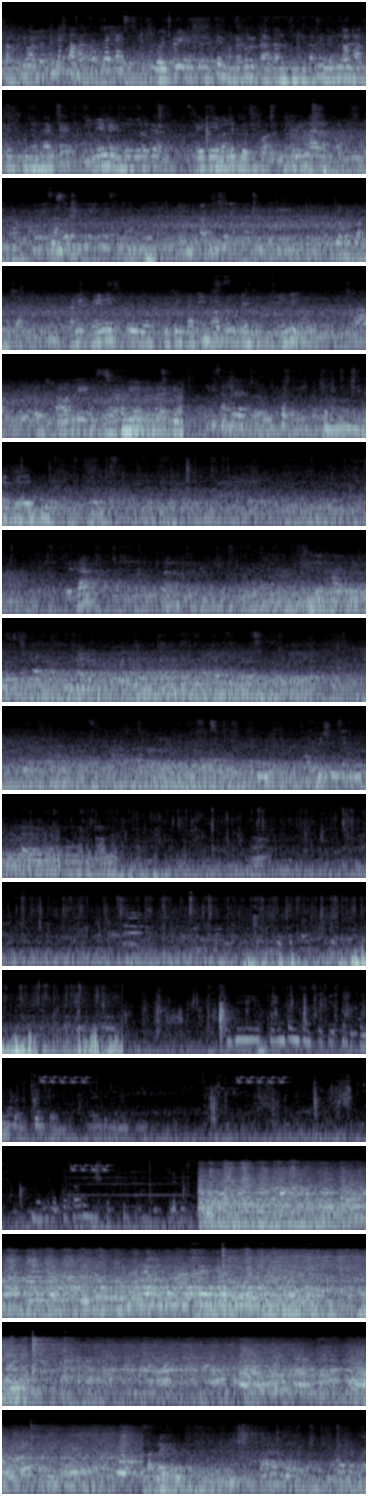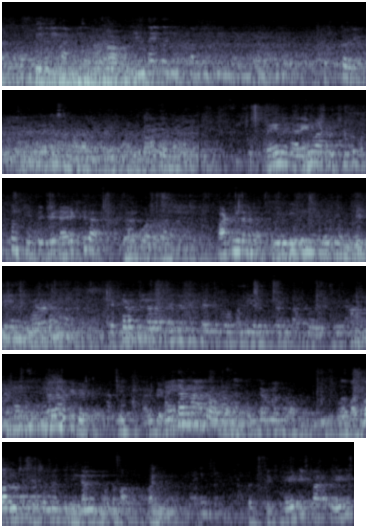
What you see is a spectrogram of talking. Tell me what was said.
కంపెనీ వాళ్ళు వచ్చి అంటే పవర్ సప్లై లైన్. వైఫై ఏంటంటే మొన్నటి కూడా టాటా అనుకున్నాం కానీ నిన్న మాకు తెలిసింది ఏంటంటే మేమే ఇండివిజువల్గా ఐటీఐ వల్లే చేసుకోవాలని విన్నారు? కానీ ట్రైనింగ్స్ టీచింగ్ క్లాస్ మాత్రం బేసిస్ ఏమీ లేదు. ఇక్కడ లేదు. లేదా ఇది సేమ్ టైం కన్స్ట్రక్ట్ చేసిన రైన్ రెయిన్ వాటర్ వచ్చినప్పుడు మొత్తం తీసేసి డైరెక్ట్గా వాటర్ మీదనే డీపీలు ఎక్కడ పిల్లలకు ఏమేమి అవుతుందో మళ్ళీ internal problem internal problem Badwala నుంచి సెక్షన్ నుంచి నిండా మొత్తం బాగా 85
